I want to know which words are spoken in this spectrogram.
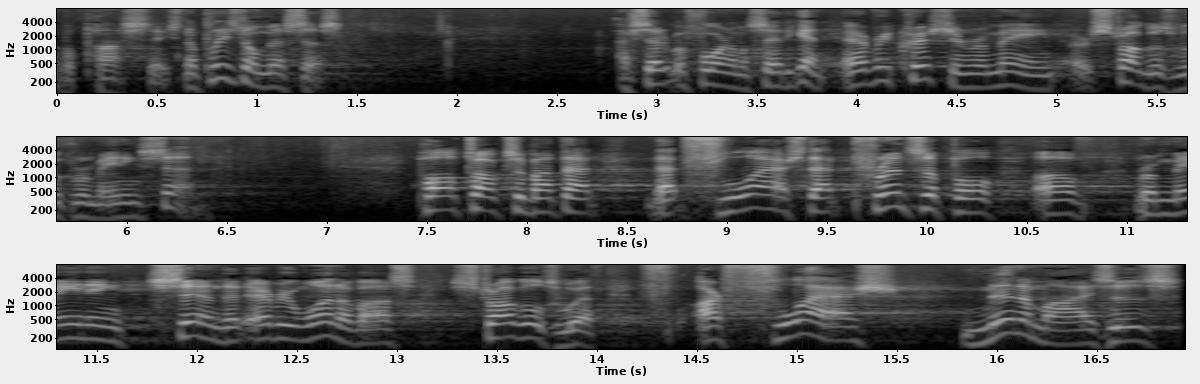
of apostates. Now, please don't miss this. I've said it before and I'm going to say it again. Every Christian remain, or struggles with remaining sin. Paul talks about that, that flesh, that principle of remaining sin that every one of us struggles with. Our flesh minimizes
